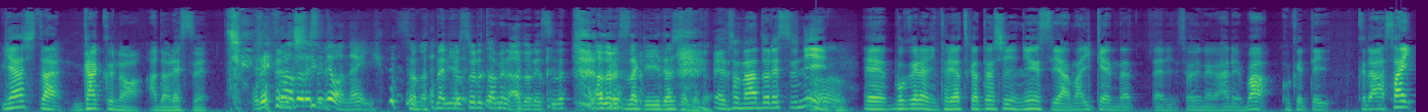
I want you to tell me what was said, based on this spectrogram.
宮下学のアドレス。俺のアドレスではないよ。その何をするためのアドレス？アドレスだけ言い出したけど。えーそのアドレスに、うんえー僕らに取り扱ってほしいニュースや、まあ、意見だったり、そういうのがあれば、送ってください。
